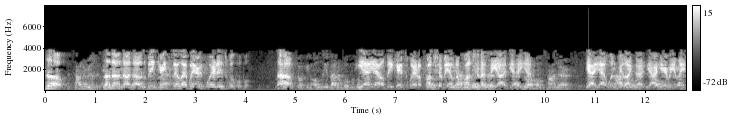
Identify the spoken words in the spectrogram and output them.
no. A is. No, no, no, no. It'll be case still where, where it is movable. No. We're talking only about a movable. Yeah, yeah, it'll be a case where it'll So function, able to have a function as a yard. Yeah, a yeah. Normal tonner. Yeah, yeah, it wouldn't be like that. Yeah, I hear what you mean.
